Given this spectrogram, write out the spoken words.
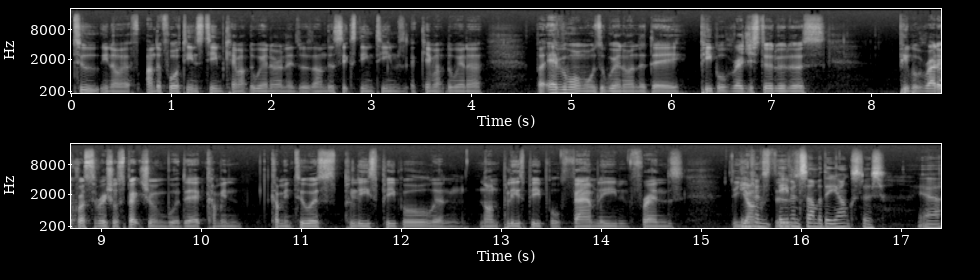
two, you know, under 14s team came out the winner, and it was under 16 teams that came out the winner. But everyone was a winner on the day. People registered with us. People right across the racial spectrum were there coming coming to us. Police people and non-police people, family, friends, the Even, youngsters. even some of the youngsters. Yeah.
